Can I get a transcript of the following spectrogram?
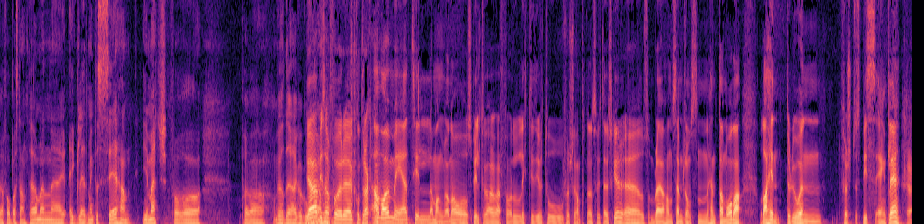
være for bastant her, men eh, jeg gleder meg til å se han i match for å prøve å vurdere hvor god Ja, han hvis han får eh, kontrakt, da. Han var jo med til La Manga nå og spilte i hvert fall litt i de to første kampene, så vidt jeg husker. Eh, så ble jo han Sam Johnson henta nå, da. Og da henter du jo en førstespiss, egentlig. Ja.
